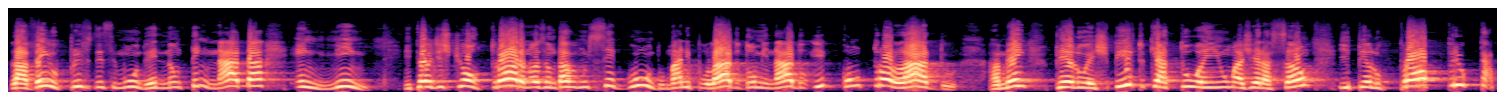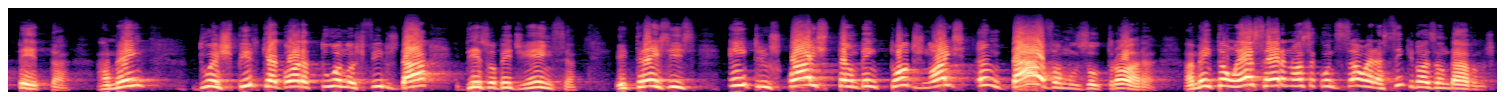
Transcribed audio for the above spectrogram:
lá vem o príncipe desse mundo, ele não tem nada em mim. Então ele diz que outrora nós andávamos segundo, manipulado, dominado e controlado. Amém? Pelo espírito que atua em uma geração e pelo próprio capeta. Amém? Do espírito que agora atua nos filhos da desobediência. E três diz: entre os quais também todos nós andávamos outrora. Amém? Então essa era a nossa condição, era assim que nós andávamos.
